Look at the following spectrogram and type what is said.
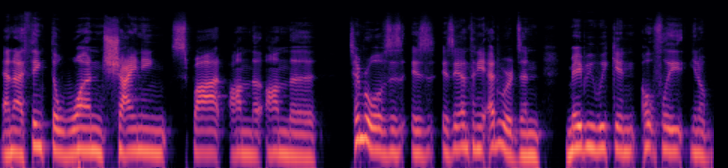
and I think the one shining spot on the on the Timberwolves is, is is Anthony Edwards, and maybe we can hopefully you know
